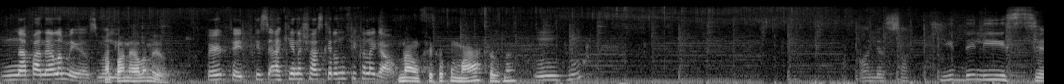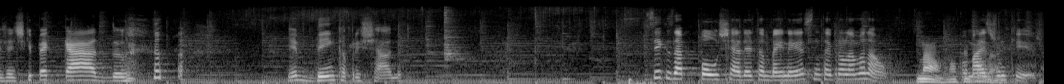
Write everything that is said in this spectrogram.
Na panela mesmo? Na ali. panela mesmo. Perfeito, porque aqui na churrasqueira não fica legal. Não, fica com marcas, né? Uhum. Olha só que delícia, gente, que pecado. é bem caprichado. Se quiser pôr o cheddar também nesse, não tem problema não. Não, não tem Ou mais problema. de um queijo.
